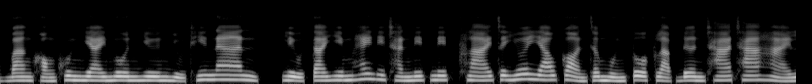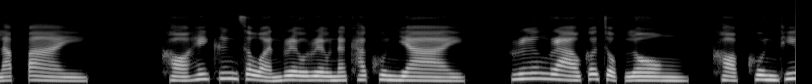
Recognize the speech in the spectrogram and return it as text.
บบางของคุณยายนวลยืนอยู่ที่นั่น หลิวตายิ้มให้ดิฉันนิดๆคล้ายจะยั่วเย้าก่อนจะหมุนตัวกลับเดินช้าๆหายลับไป ขอให้ขึ้นสวรรค์เร็วๆนะคะคุณยาย เรื่องราวก็จบลง ขอบคุณที่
